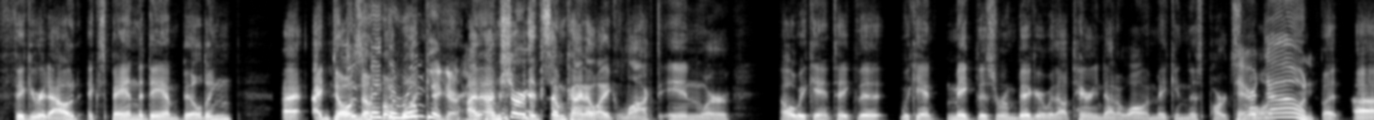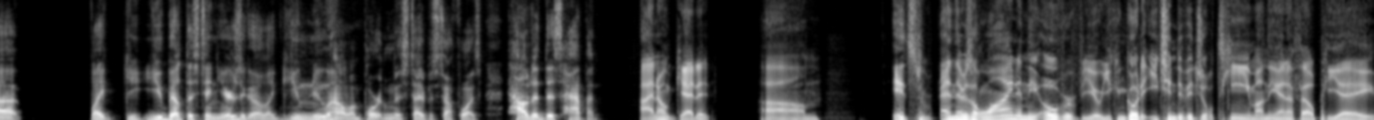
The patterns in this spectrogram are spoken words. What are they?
Figure it out. Expand the damn building. I, I don't Just know. make the room like, bigger. I, I'm sure it's some kind of like locked in where, oh, we can't take the, we can't make this room bigger without tearing down a wall and making this part Tear it down. But uh, like you, you built this 10 years ago. Like you knew how important this type of stuff was. How did this happen? I don't get it. Um, it's and there's a line in the overview. You can go to each individual team on the NFLPA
